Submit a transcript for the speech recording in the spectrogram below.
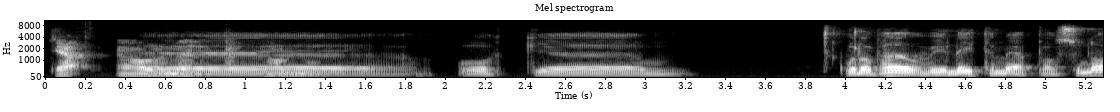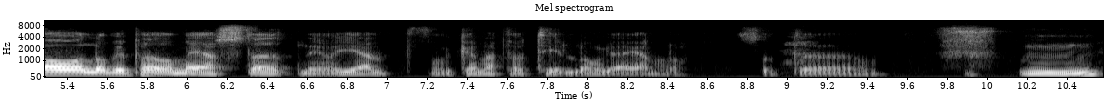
Ja, jag håller med. Eh, och, och då behöver vi lite mer personal och vi behöver mer stötning och hjälp för att kunna få till de grejerna. Då. Så att, mm.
